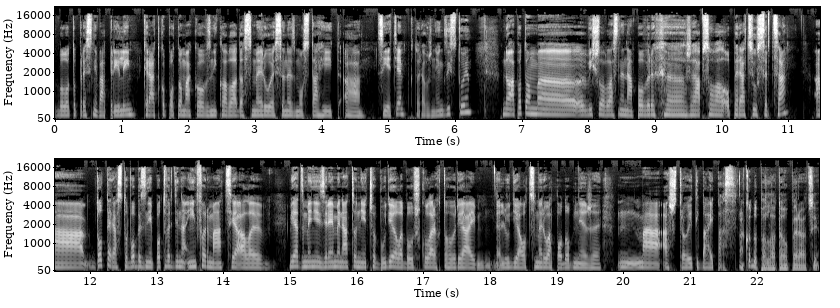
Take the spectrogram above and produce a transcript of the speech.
bolo to presne v apríli, krátko potom, ako vznikla vláda Smeru, SNS Mostahit a siete, ktorá už neexistuje. No a potom e, vyšlo vlastne na povrch, e, že absolvoval operáciu srdca a doteraz to vôbec nie je potvrdená informácia, ale viac menej zrejme na to niečo bude, lebo v školároch to hovoria aj ľudia od Smeru a podobne, že mm, má až trojitý bypass. Ako dopadla tá operácia?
